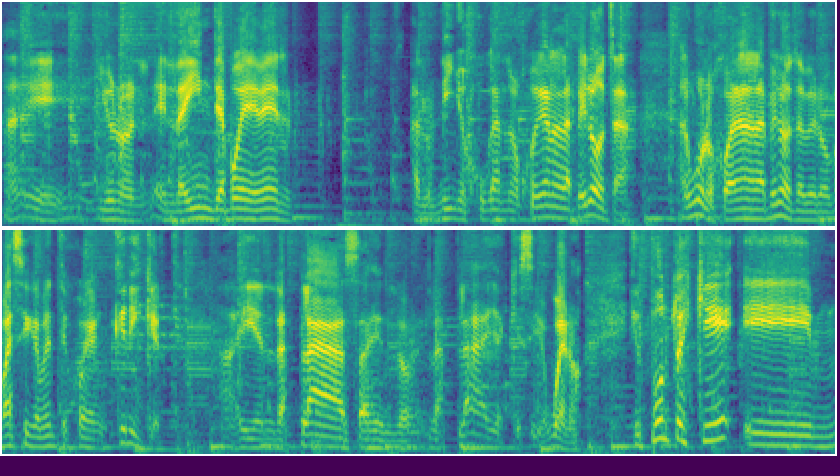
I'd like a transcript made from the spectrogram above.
¿ah? y uno en, la India puede ver a los niños jugando, juegan a la pelota. Algunos juegan a la pelota, pero básicamente juegan cricket. Ahí en las plazas, en, las playas, qué sé yo. Bueno, el punto es que eh,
